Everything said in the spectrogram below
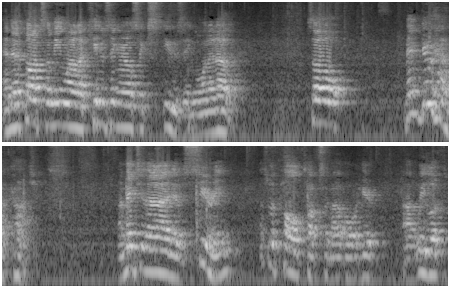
And their thoughts are meanwhile accusing or else excusing one another. So men do have a conscience. I mentioned that idea of searing. That's what Paul talks about over here. Uh, we looked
